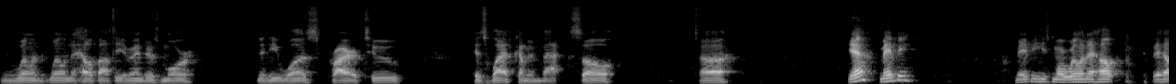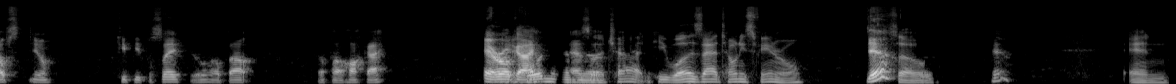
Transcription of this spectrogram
and willing willing to help out the Avengers more than he was prior to his wife coming back. So, uh, yeah, maybe, maybe he's more willing to help if it helps. You know, keep people safe. It'll help out, help out Hawkeye, Arrow Yeah, guy Gordon as a chat. He was at Tony's funeral. yeah. So Yeah. And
